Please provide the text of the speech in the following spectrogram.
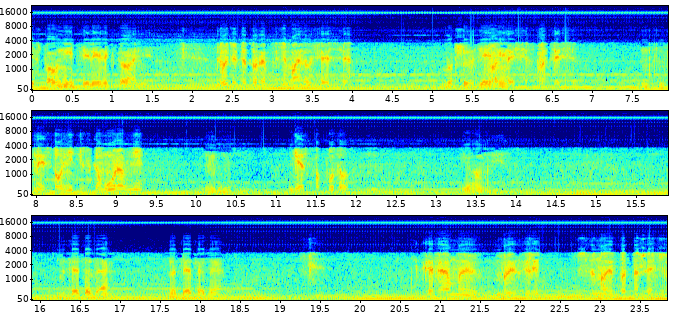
исполнители или кто они? Люди, которые принимали участие В в обсуждении? процессе, в процессе Мгм, на исполнительском уровне, мгм. без попутал. Ё-моё. Вот это да. Вот это да. Когда мы брызгали слюной по отношению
